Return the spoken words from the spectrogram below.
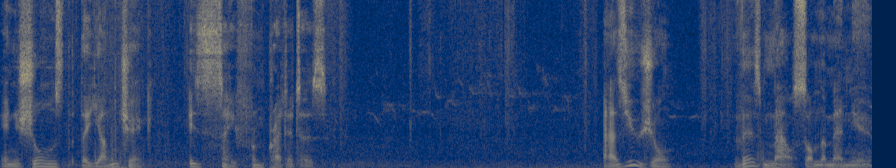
ensures that the young chick is safe from predators. As usual, there's mouse on the menu.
